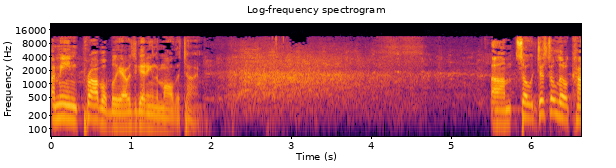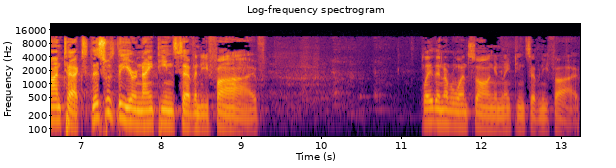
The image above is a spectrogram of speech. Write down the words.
I mean, probably. I was getting them all the time. Um, so, just a little context. This was the year 1975. Play the number one song in 1975.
